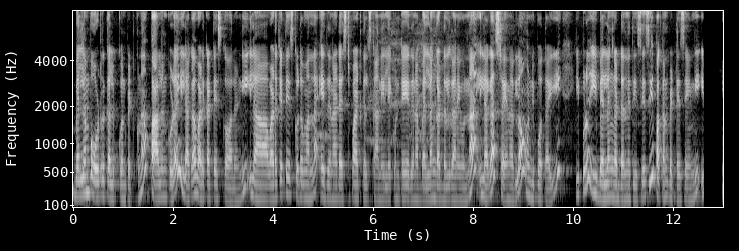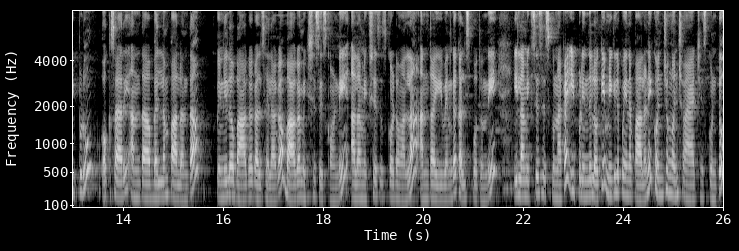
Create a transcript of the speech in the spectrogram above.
బెల్లం పౌడర్ కలుపుకొని పెట్టుకున్న పాలను కూడా ఇలాగా వడకట్టేసుకోవాలండి. ఇలా వడకట్టేసుకోవడం వల్ల ఏదైనా డస్ట్ పార్టికల్స్ కానీ లేకుంటే ఏదైనా బెల్లం గడ్డలు కానీ ఉన్నా ఇలాగా స్ట్రైనర్లో ఉండిపోతాయి. ఇప్పుడు ఈ బెల్లం గడ్డల్ని తీసేసి పక్కన పెట్టేసేయండి. ఇప్పుడు ఒకసారి అంత బెల్లం పాలంతా పిండిలో బాగా కలిసేలాగా బాగా మిక్స్ చేసేసుకోండి. అలా మిక్స్ చేసేసుకోవడం వల్ల అంతా ఈవెన్గా కలిసిపోతుంది. ఇలా మిక్స్ చేసేసుకున్నాక ఇప్పుడు ఇందులోకి మిగిలిపోయిన పాలని కొంచెం కొంచెం యాడ్ చేసుకుంటూ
